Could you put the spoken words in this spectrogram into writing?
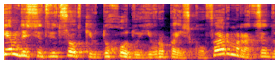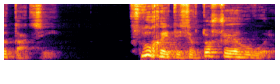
70% доходу європейського фермера це дотації. Вслухайтеся в те, що я говорю.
